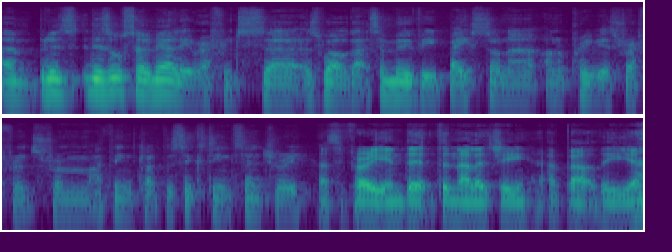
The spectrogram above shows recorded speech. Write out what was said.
Um, but there's, there's also an earlier reference uh, as well. That's a movie based on a on a previous reference from I think like the 16th century. That's a very in-depth analogy about the uh,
